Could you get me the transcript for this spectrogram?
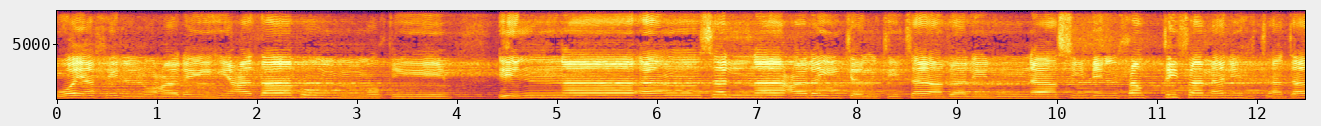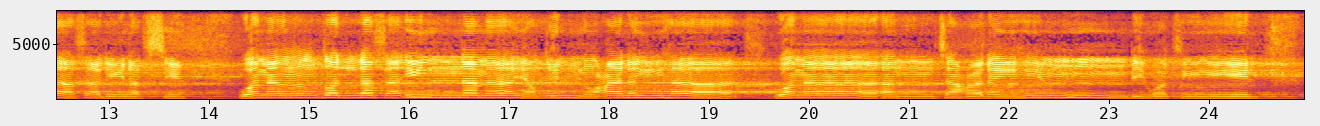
ويحل عليه عذاب مقيم. إنا أنزلنا عليك الكتاب للناس بالحق فمن اهتدى فلنفسه ومن ضل فإنما يضل عليها وما أنت عليهم بوكيل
